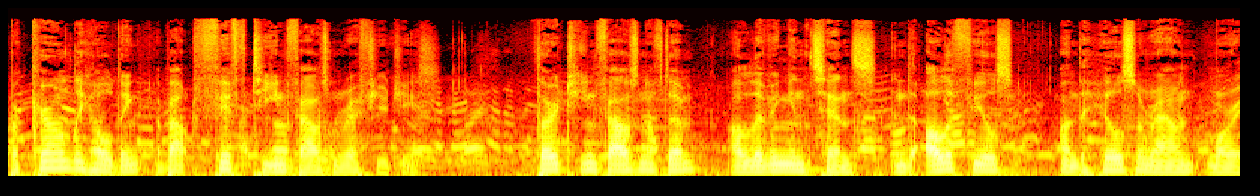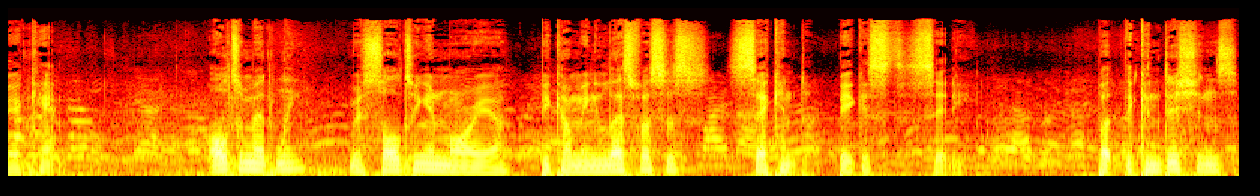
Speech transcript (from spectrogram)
but currently holding about 15,000 refugees. 13,000 of them are living in tents in the olive fields on the hills around Moria camp, ultimately resulting in Moria becoming Lesbos' second biggest city. But the conditions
